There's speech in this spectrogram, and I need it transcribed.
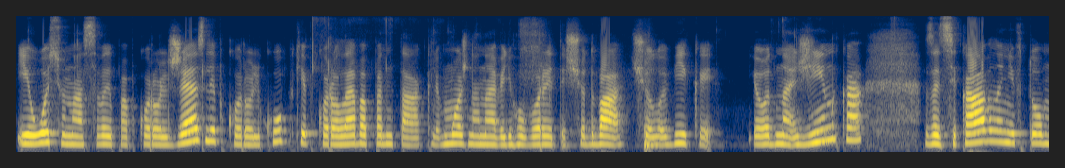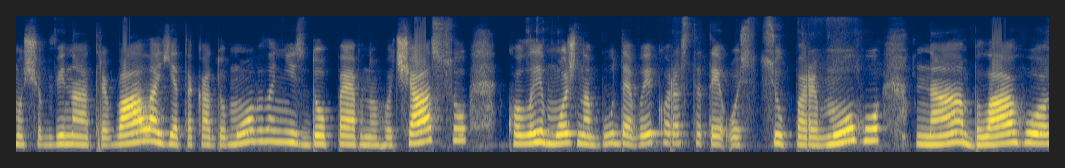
І ось у нас випав король жезлів, король кубків, королева пентаклів. Можна навіть говорити, що два чоловіки і одна жінка зацікавлені в тому, щоб війна тривала. Є така домовленість до певного часу, коли можна буде використати ось цю перемогу на благо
